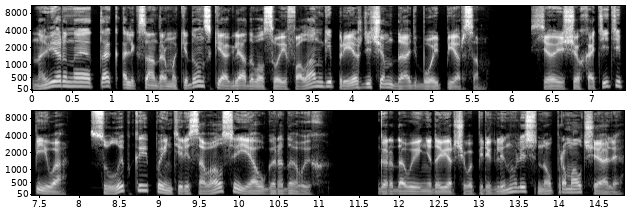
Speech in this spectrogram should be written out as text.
Наверное, так Александр Македонский оглядывал свои фаланги, прежде чем дать бой персам. «Все еще хотите пива?» С улыбкой поинтересовался я у городовых. Городовые недоверчиво переглянулись, но промолчали.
